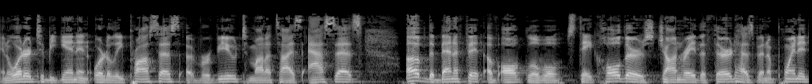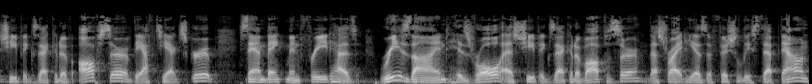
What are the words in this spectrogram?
in order to begin an orderly process of review to monetize assets of the benefit of all global stakeholders. John Ray III has been appointed Chief Executive Officer of the FTX Group. Sam Bankman-Fried has resigned his role as Chief Executive Officer. That's right, he has officially stepped down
